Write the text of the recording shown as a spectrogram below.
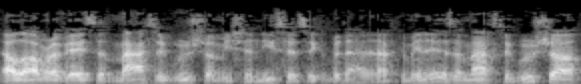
El Amar Rav Yosef Master Grusha Misha Nisa Sikabanan. And Afkamina is a Master Grusha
